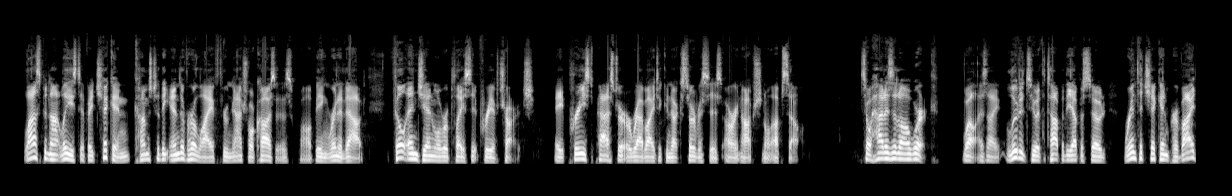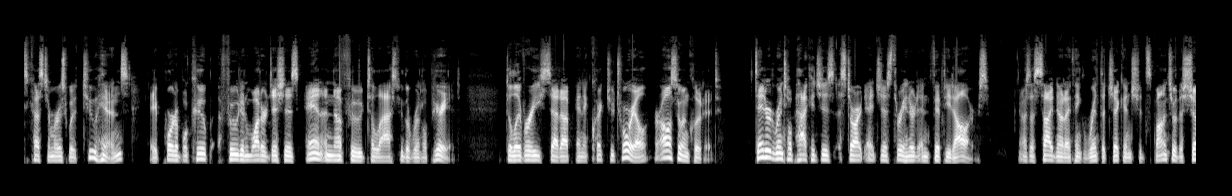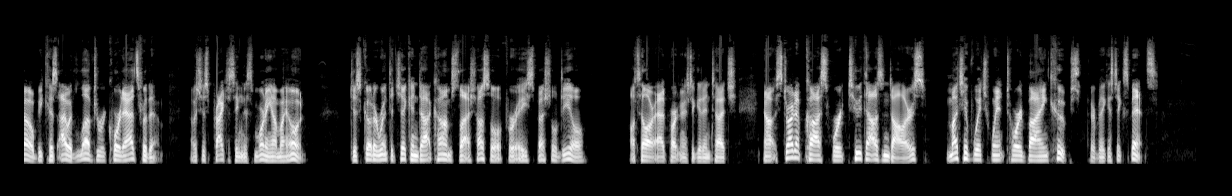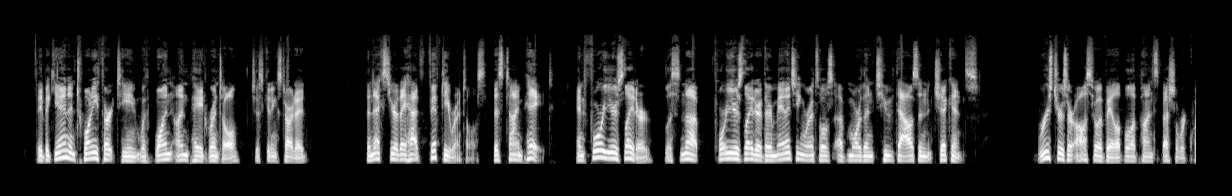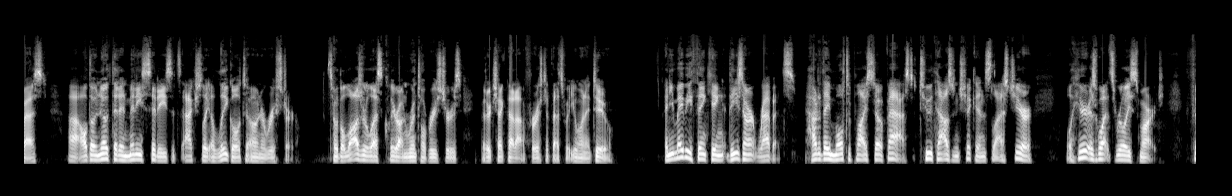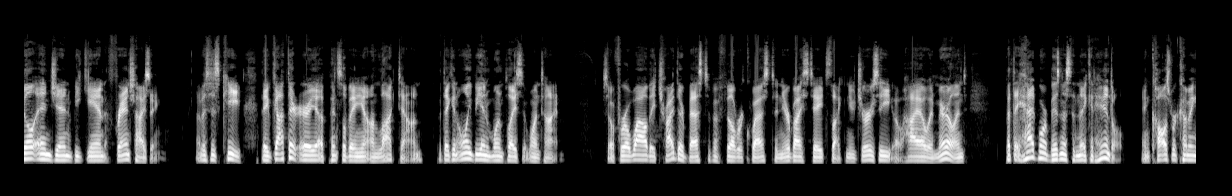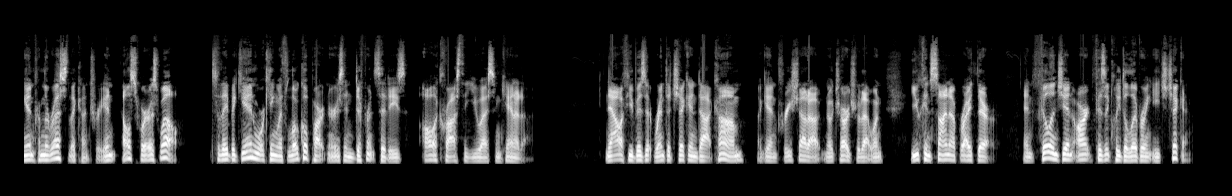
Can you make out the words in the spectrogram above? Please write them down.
Last but not least, if a chicken comes to the end of her life through natural causes while being rented out, Phil and Jen will replace it free of charge. A priest, pastor, or rabbi to conduct services are an optional upsell. So, how does it all work? Well, as I alluded to at the top of the episode, Rent the Chicken provides customers with two hens, a portable coop, food and water dishes, and enough food to last through the rental period. Delivery, setup, and a quick tutorial are also included. Standard rental packages start at just $350. Now, as a side note, I think Rent the Chicken should sponsor the show because I would love to record ads for them. I was just practicing this morning on my own. Just go to rentthechicken.com slash hustle for a special deal. I'll tell our ad partners to get in touch. Now, startup costs were $2,000 much of which went toward buying coops, their biggest expense. They began in 2013 with one unpaid rental, just getting started. The next year, they had 50 rentals, this time paid. And four years later, listen up, four years later, they're managing rentals of more than 2,000 chickens. Roosters are also available upon special request, Uh, although note that in many cities, it's actually illegal to own a rooster. So the laws are less clear on rental roosters. Better check that out first if that's what you want to do. And you may be thinking, these aren't rabbits. How do they multiply so fast? 2,000 chickens last year. Well, here is what's really smart. Phil and Jen began franchising. Now, this is key. They've got their area of Pennsylvania on lockdown, but they can only be in one place at one time. So for a while, they tried their best to fulfill requests to nearby states like New Jersey, Ohio, and Maryland, but they had more business than they could handle, and calls were coming in from the rest of the country and elsewhere as well. So they began working with local partners in different cities all across the US and Canada. Now, if you visit rentachicken.com, again, free shout out, no charge for that one, you can sign up right there. And Phil and Jen aren't physically delivering each chicken.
